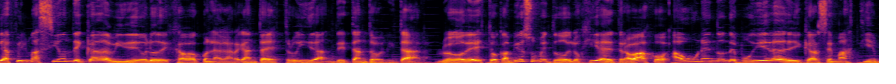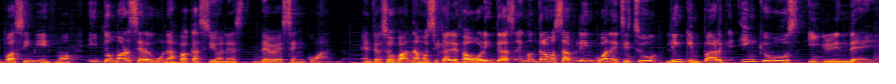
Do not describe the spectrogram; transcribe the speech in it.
la filmación de cada video lo dejaba con la garganta destruida de tanto gritar. Luego de esto cambió su metodología de trabajo a una en donde pudiera dedicarse más tiempo a sí mismo y tomarse algunas vacaciones de vez en cuando. Entre sus bandas musicales favoritas encontramos a Blink-182, Linkin Park, Incubus y Green Day.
